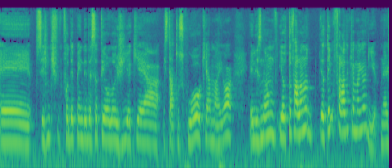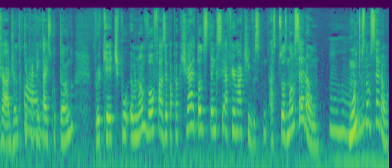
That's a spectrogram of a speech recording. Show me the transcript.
é, se a gente for depender dessa teologia que é a status quo, que é a maior, eles não. e Eu tô falando, eu tenho que falar do que é a maioria, né? Já adianta aqui pra Claro. quem tá escutando, porque, tipo, eu não vou fazer o papel que tiver, ah, todos têm que ser afirmativos. As pessoas não serão. Uhum. Muitos não serão.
